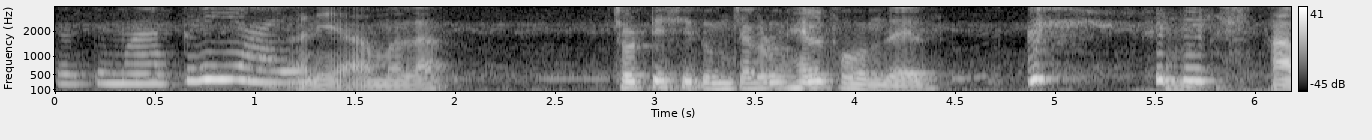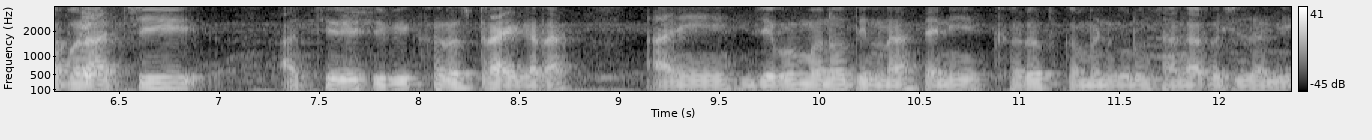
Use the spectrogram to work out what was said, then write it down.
तर तुम्हाला प्रिय आहे. आणि आम्हाला छोटीशी तुमच्याकडून हेल्प होऊन जाईल. हा पण आजची आजची रेसिपी खरंच ट्राय करा. आणि जे पण बनवतील ना त्यांनी खरंच कमेंट करून सांगा कशी झाली.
